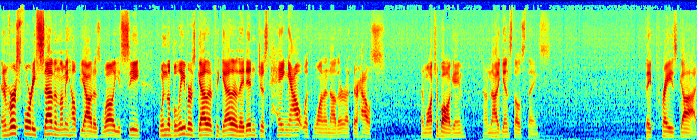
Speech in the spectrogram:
And in verse 47, let me help you out as well. You see, when the believers gathered together, they didn't just hang out with one another at their house and watch a ball game. I'm not against those things. They praised God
